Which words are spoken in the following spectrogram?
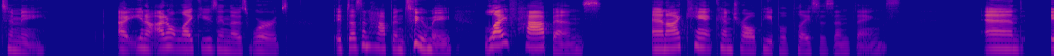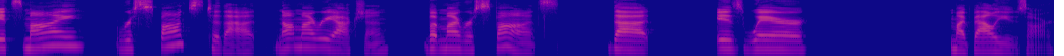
to me. I, you know, I don't like using those words. It doesn't happen to me. Life happens, and I can't control people, places, and things. And it's my response to that, not my reaction, but my response that is where my values are.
